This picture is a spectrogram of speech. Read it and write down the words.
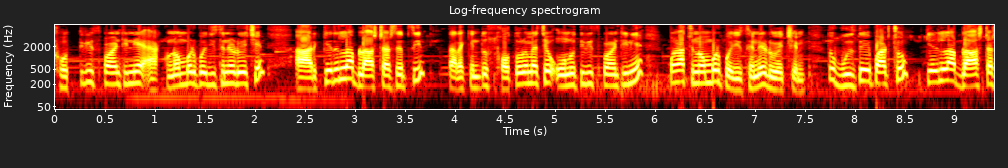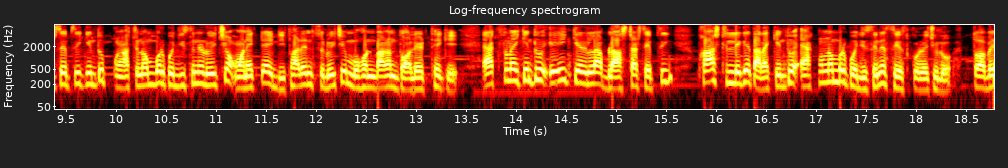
ছত্রিশ পয়েন্ট নিয়ে এক নম্বর পজিশনে রয়েছে। আর কেরালা ব্লাস্টার্স এফসি তারা কিন্তু সতেরো ম্যাচে উনত্রিশ পয়েন্ট নিয়ে পাঁচ নম্বর পজিশনে রয়েছে। তো বুঝতেই পারছ, কেরালা ব্লাস্টার্স এফসি কিন্তু পাঁচ নম্বর পজিশনে রয়েছে, অনেকটাই ডিফারেন্স রয়েছে মোহনবাগান দলের থেকে। একসময় কিন্তু এই কেরালা ব্লাস্টার্স এফসি ফার্স্ট লেগে তারা কিন্তু এক নম্বর পজিশনে শেষ করেছিল। তবে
